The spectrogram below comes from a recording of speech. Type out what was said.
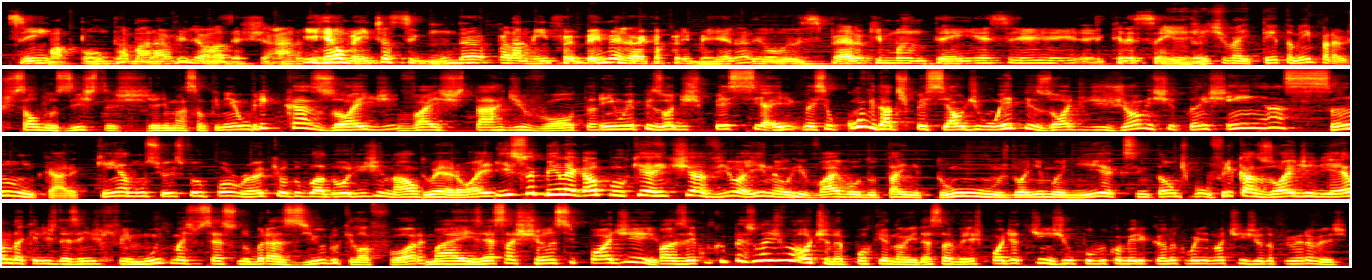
Sim, uma ponta maravilhosa, deixaram. E realmente a segunda, para mim, foi bem melhor que a primeira. Eu espero que mantenha esse crescendo. E a gente vai ter também para os saudosistas de animação, que nem o Bricazoide vai estar de volta em um episódio especial. Ele vai ser o convidado especial de um episódio de Jovens Titãs em ação, cara. Quem anunciou isso foi o Paul Rudd, o dublador original do herói. E isso é bem legal porque a gente já viu aí, né, o revival do Tiny Toons, do Animaniacs. Então, tipo, o Freakazoid, ele é um daqueles desenhos que fez muito mais sucesso no Brasil do que lá fora. Mas essa chance pode fazer com que o personagem volte, né? Por que não? E dessa vez pode atingir o público americano como ele não atingiu da primeira vez.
